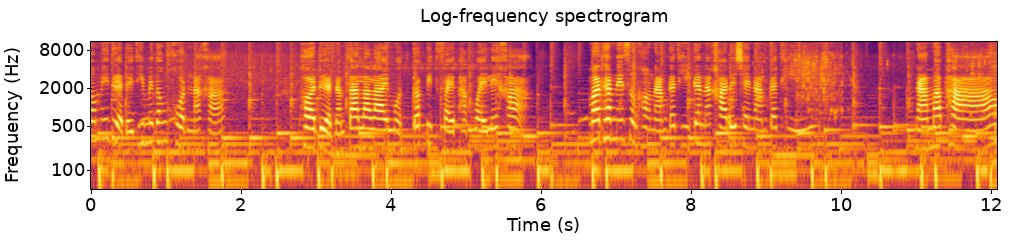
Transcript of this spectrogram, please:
ต้มให้เดือดโดยที่ไม่ต้องคนนะคะ พอเดือดน้ำตาลละลายหมดก็ปิดไฟพักไว้เลยค่ะ มาทำในส่วนของน้ำกะทิกันนะคะ โดยใช้น้ำกะทิ น้ำมะพร้าว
